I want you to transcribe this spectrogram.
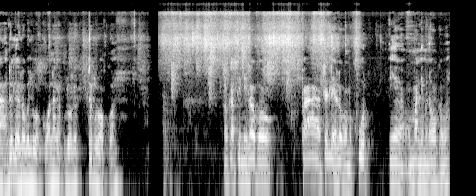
ล้างด้วยเดี๋ยวเราไปลวกก่อนนะครับลวกสักลวกก่อนเอากับทีนี้เราก็ป้าเสร็จแล้วเราก็มาคูด เนี่ยมันนี่มันออกครับผม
